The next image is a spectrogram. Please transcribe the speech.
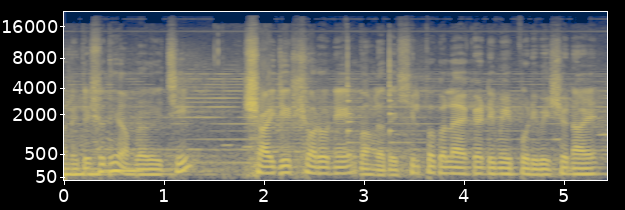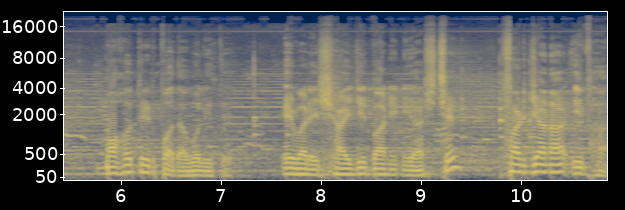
সম্মানিত শুধু আমরা রয়েছি সাইজির স্মরণে বাংলাদেশ শিল্পকলা একাডেমির পরিবেশনায় মহতের পদাবলিতে। এবারে সাইজির বাণী নিয়ে আসছে ফারজানা ইভা।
